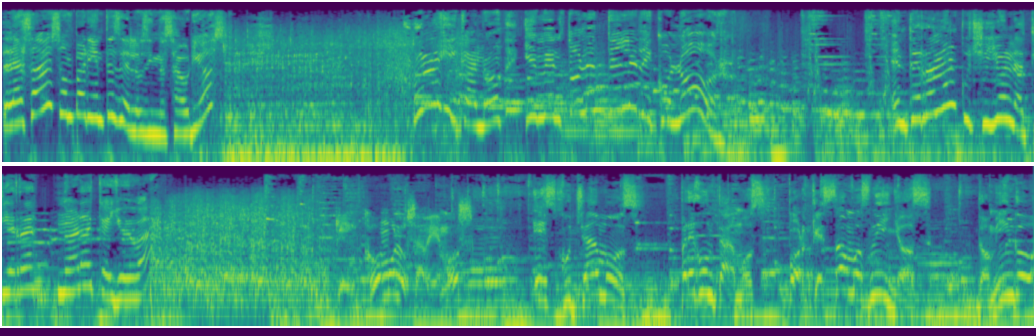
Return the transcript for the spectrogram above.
¿Las aves son parientes de los dinosaurios? Un mexicano inventó la tele de color. ¿Enterrando un cuchillo en la tierra no hará que llueva? ¿Qué? ¿Cómo lo sabemos? Escuchamos, preguntamos, porque somos niños. Domingo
